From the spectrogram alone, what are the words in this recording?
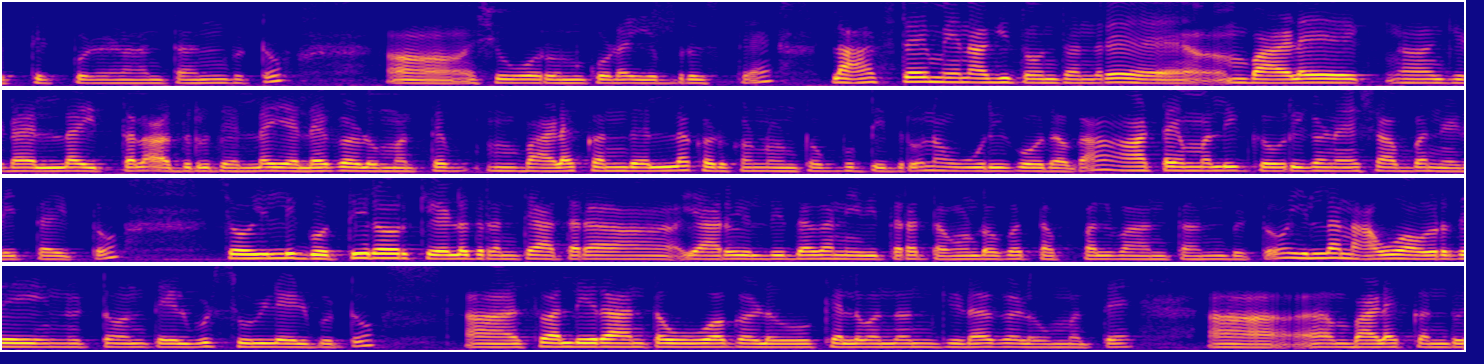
ಎತ್ತಿಟ್ಬಿಡೋಣ ಅಂತ ಅಂದ್ಬಿಟ್ಟು ಶಿವರನ್ನು ಕೂಡ ಎಬ್ಬರಿಸ್ದೆ ಲಾಸ್ಟ್ ಟೈಮ್ ಏನಾಗಿತ್ತು ಅಂತಂದರೆ, ಬಾಳೆ ಗಿಡ ಎಲ್ಲ ಇತ್ತಲ್ಲ, ಅದ್ರದ್ದೆಲ್ಲ ಎಲೆಗಳು ಮತ್ತು ಬಾಳೆಕಂದೆಲ್ಲ ಕಡ್ಕೊಂಡು ಹೊಂಟೋಗ್ಬಿಟ್ಟಿದ್ರು ನಾವು ಊರಿಗೆ ಹೋದಾಗ. ಆ ಟೈಮಲ್ಲಿ ಗೌರಿ ಗಣೇಶ ಹಬ್ಬ ನಡೀತಾ ಇತ್ತು. ಸೊ ಇಲ್ಲಿ ಗೊತ್ತಿರೋರು ಕೇಳಿದ್ರಂತೆ, ಆ ಥರ ಯಾರೂ ಇಲ್ದಿದ್ದಾಗ ನೀವು ಈ ಥರ ತೊಗೊಂಡೋಗೋದು ತಪ್ಪಲ್ವಾ ಅಂತ ಅಂದ್ಬಿಟ್ಟು. ಇಲ್ಲ, ನಾವು ಅವ್ರದ್ದೇ ಏನಿಟ್ಟು ಅಂತ ಹೇಳ್ಬಿಟ್ಟು ಸುಳ್ಳು ಹೇಳ್ಬಿಟ್ಟು ಸೊ ಅಲ್ಲಿರೋ ಅಂಥ ಹೂವುಗಳು, ಕೆಲವೊಂದೊಂದು ಗಿಡಗಳು ಮತ್ತು ಬಾಳೆಕಂದು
